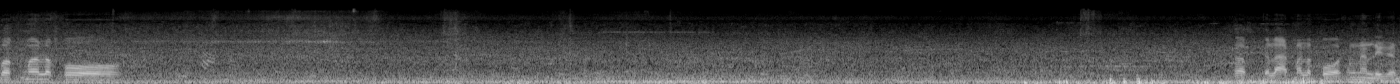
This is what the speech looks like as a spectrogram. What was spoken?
บักมะละกอ ครับตลาดมะละกอทั้งนั้นเลยกัน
